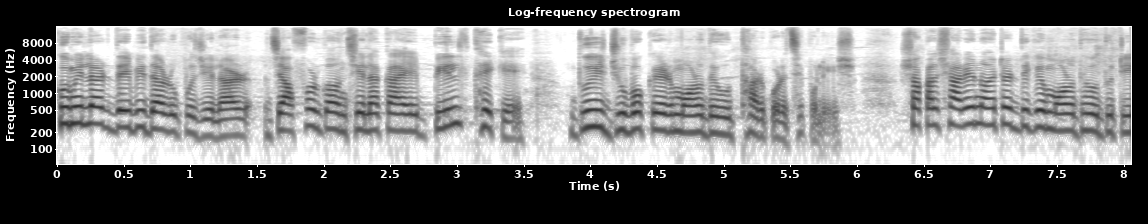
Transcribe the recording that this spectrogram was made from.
কুমিল্লার দেবিদার উপজেলার জাফরগঞ্জ এলাকায় বিল থেকে দুই যুবকের মরদেহ উদ্ধার করেছে পুলিশ। সকাল সাড়ে নয়টার দিকে মরদেহ দুটি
